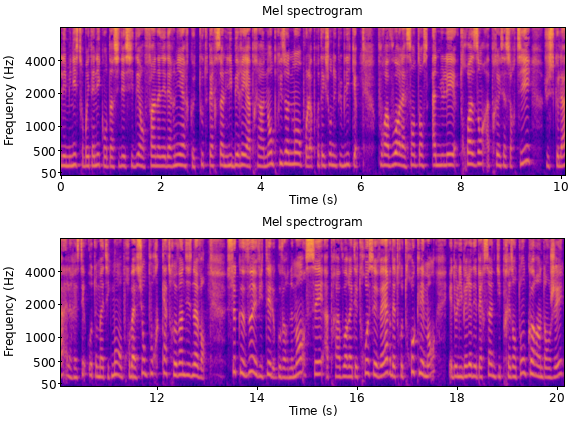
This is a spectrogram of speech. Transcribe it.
Les ministres britanniques ont ainsi décidé en fin d'année dernière que toute personne libérée après un emprisonnement pour la protection du public pourra voir la sentence annulée trois ans après sa sortie. Jusque-là, elle restait automatiquement en probation pour 99 ans. Ce que veut éviter le gouvernement, c'est, après avoir été trop sévère, d'être trop clément et de libérer des personnes qui présentent encore un danger.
